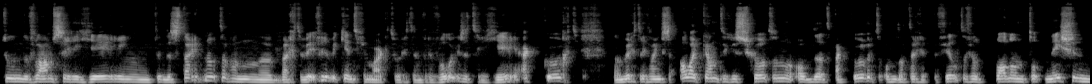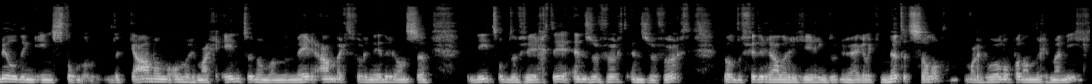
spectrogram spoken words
toen de Vlaamse regering, toen de startnota van eh, Bart Wever bekendgemaakt wordt en vervolgens het regeerakkoord, dan werd er langs alle kanten geschoten op dat akkoord, omdat er veel te veel plannen tot nationbuilding in stonden. De kanon, om er maar één te noemen, meer aandacht voor Nederlandse lied op de VRT, enzovoort, enzovoort. Wel, de federale regering doet nu eigenlijk net hetzelfde, maar gewoon op een andere manier.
